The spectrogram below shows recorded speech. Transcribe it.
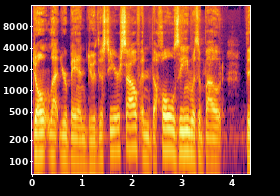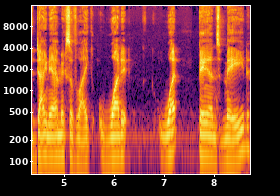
don't let your band do this to yourself and the whole zine was about the dynamics of like what it what bands made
